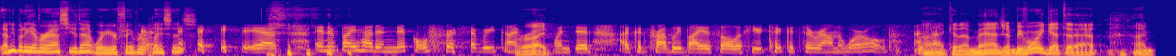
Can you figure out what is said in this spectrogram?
anybody ever ask you that? Where your favorite place is? yes. And if I had a nickel for every time right. someone did, I could probably buy us all a few tickets around the world. I can imagine. Before we get to that, I'm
